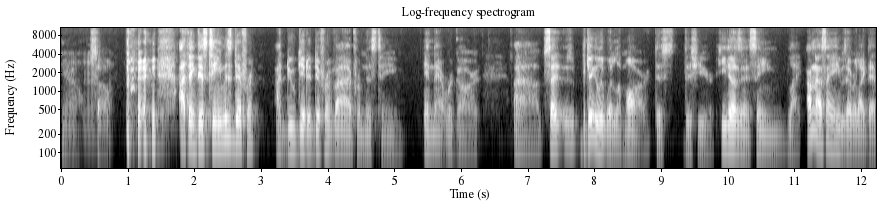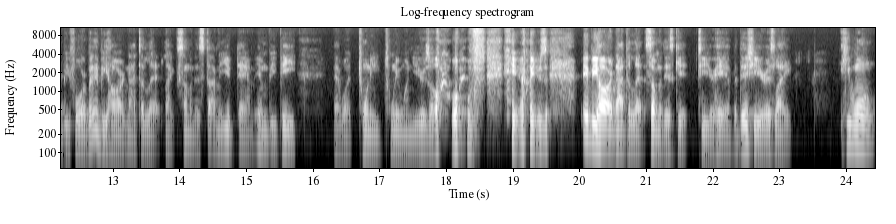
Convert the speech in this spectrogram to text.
you know? Mhm. so i think this team is different. I do get a different vibe from this team in that regard uh so particularly with lamar this this year he doesn't seem like i'm not saying he was ever like that before but it'd be hard not to let like some of this stuff i mean you damn mvp at what 20 21 years old you know it'd be hard not to let some of this get to your head but this year it's like he won't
